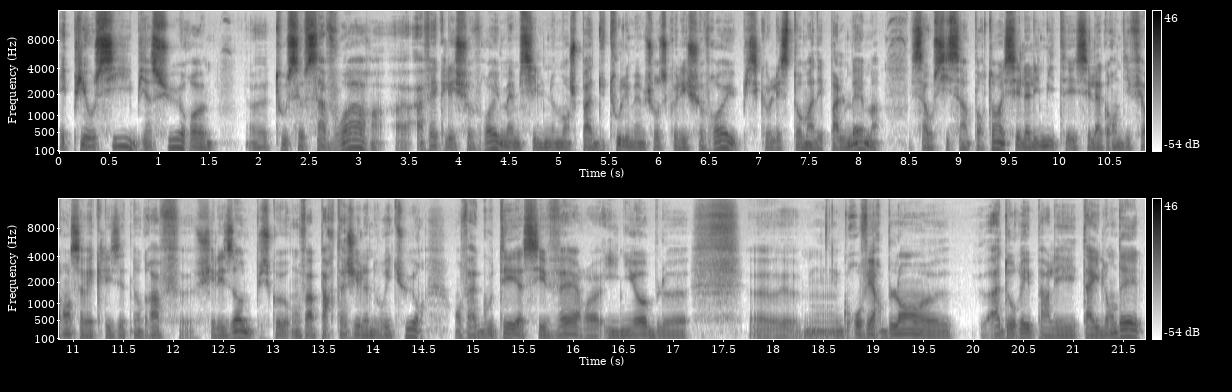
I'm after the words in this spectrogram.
Et puis aussi, bien sûr, euh, euh, tout ce savoir euh, avec les chevreuils, même s'ils ne mangent pas du tout les mêmes choses que les chevreuils, puisque l'estomac n'est pas le même. Ça aussi, c'est important et c'est la limite et c'est la grande différence avec les ethnographes chez les hommes, puisqu'on va partager la nourriture, on va goûter à ces vers ignobles, gros vers blancs adorés par les Thaïlandais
